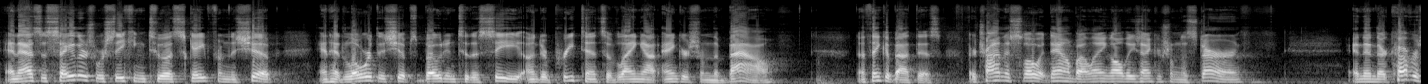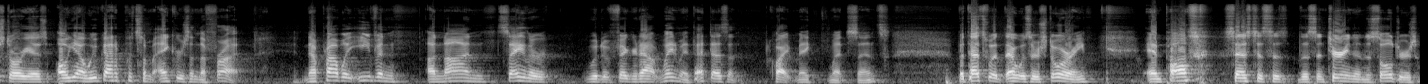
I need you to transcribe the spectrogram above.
And as the sailors were seeking to escape from the ship and had lowered the ship's boat into the sea under pretense of laying out anchors from the bow, now, think about this. They're trying to slow it down by laying all these anchors from the stern, and then their cover story is, oh, yeah, we've got to put some anchors in the front. Now, probably even a non sailor would have figured out, wait a minute, that doesn't quite make much sense. But that's what that was their story. And Paul says to the centurion and the soldiers,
